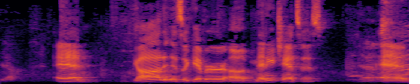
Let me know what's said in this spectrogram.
Yeah. And God is a giver of many chances, yes. and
